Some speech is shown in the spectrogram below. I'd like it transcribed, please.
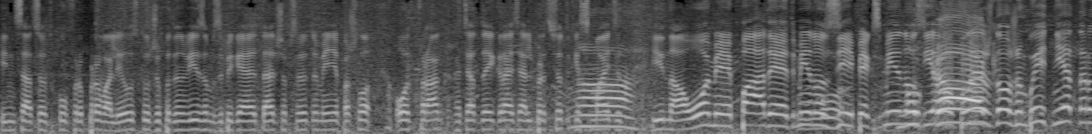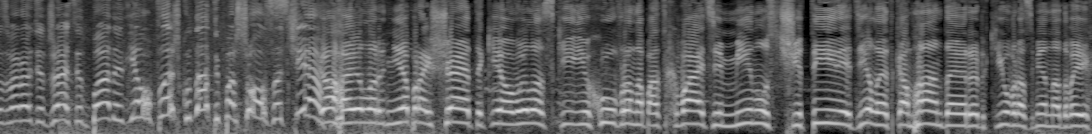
Инициация от Куфры провалилась. Тут же под инвизом забегает дальше. Абсолютно умение пошло от Франка. Хотят доиграть. Альберт все-таки смайтит. И Наоми падает. Минус ну, Зипекс. Минус ну Yellow Флэш должен быть. Нет, на развороте Джастин падает. Yellow Флэш, куда ты пошел? Зачем? Скайлор не прощает такие вылазки. И Хуфра на подхвате. Минус 4 делает команда RRQ в размен на двоих.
